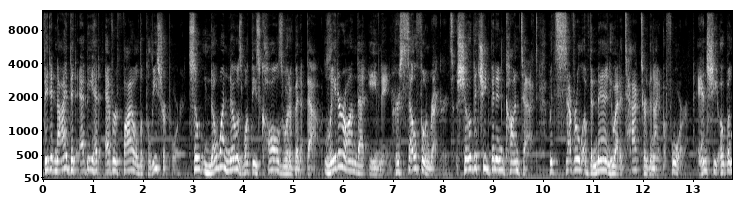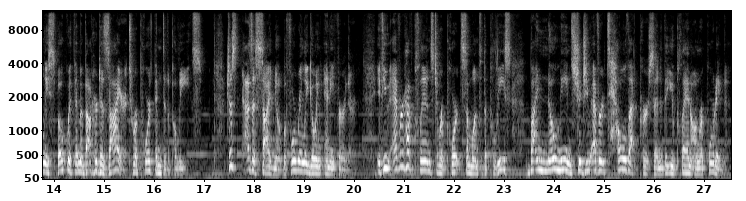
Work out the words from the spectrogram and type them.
they denied that Ebby had ever filed a police report. So no one knows what these calls would have been about. Later on that evening, her cell phone records show that she'd been in contact with several of the men who had attacked her the night before, and she openly spoke with them about her desire to report them to the police. Just as a side note, before really going any further, if you ever have plans to report someone to the police, by no means should you ever tell that person that you plan on reporting them.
